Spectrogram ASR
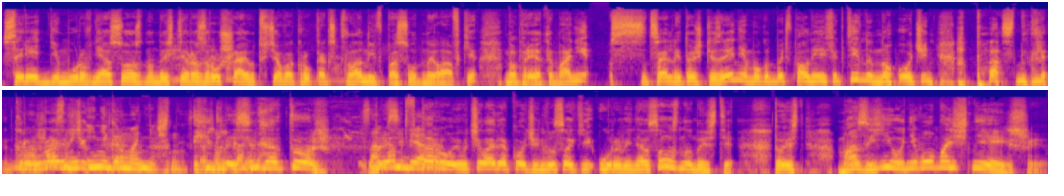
среднем уровне осознанности разрушают все вокруг, как слоны в посудной лавке, но при этом они с социальной точки зрения могут быть вполне эффективны, но очень опасны для окружающих. Опасны и негармоничны. И для так. себя тоже. Сам Вариант себя, второй. Да. У человека очень высокий уровень осознанности, то есть мозги у него мощнейшие,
